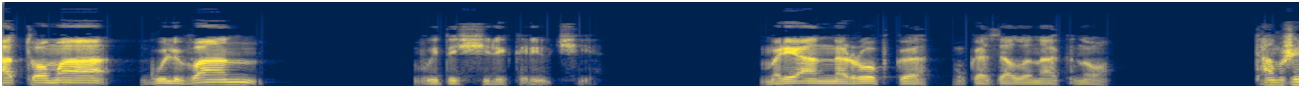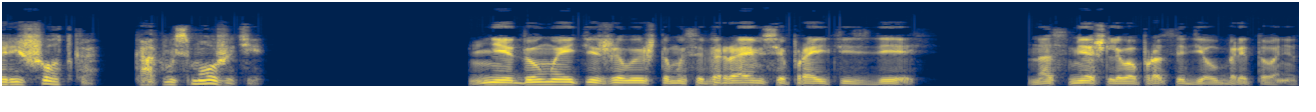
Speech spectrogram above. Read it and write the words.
а Тома Гульван вытащили крючья. Марианна робко указала на окно. «Там же решетка. Как вы сможете?» «Не думаете же вы, что мы собираемся пройти здесь?» — насмешливо процедил бретонец.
